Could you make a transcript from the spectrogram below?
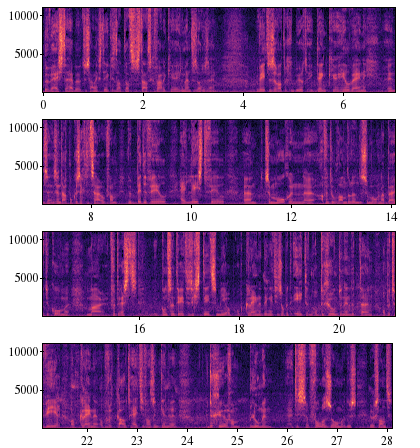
bewijs te hebben, tussen aanhalingstekens, dat, dat ze staatsgevaarlijke elementen zouden zijn. Weten ze wat er gebeurt? Ik denk eh, heel weinig. In zijn, dagboeken zegt het Tsaar ook van... we bidden veel, hij leest veel. Ehm, ze mogen af en toe wandelen, dus ze mogen naar buiten komen. Maar voor de rest concentreert hij zich steeds meer op, op kleine dingetjes. Op het eten, op de groenten in de tuin, op het weer... op, kleine, op verkoudheidje van zijn kinderen. De geur van bloemen het is volle zomer, dus Rusland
